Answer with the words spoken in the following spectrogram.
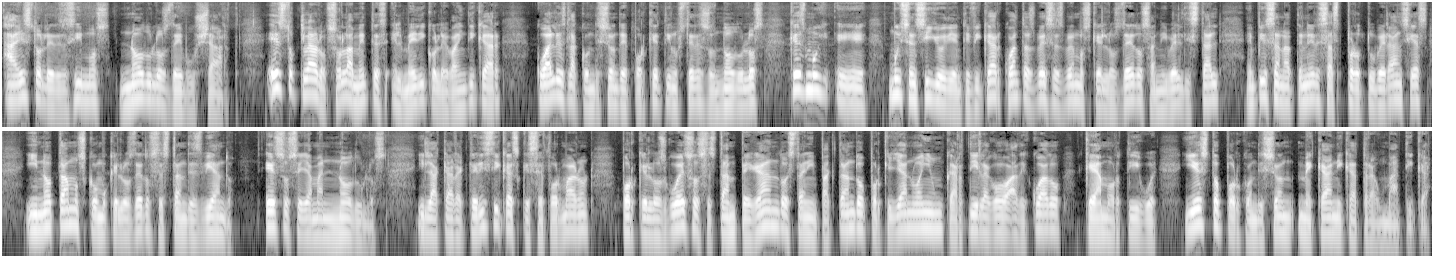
a esto le decimos nódulos de Bouchard. Esto, claro, solamente el médico le va a indicar cuál es la condición de por qué tiene usted esos nódulos, que es muy, eh, muy sencillo identificar. ¿Cuántas veces vemos que los dedos a nivel distal empiezan a tener esas protuberancias y notamos como que los dedos se están desviando? Eso se llaman nódulos. Y la característica es que se formaron porque los huesos están pegando, están impactando, porque ya no hay un cartílago adecuado que amortigüe. Y esto por condición mecánica traumática.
